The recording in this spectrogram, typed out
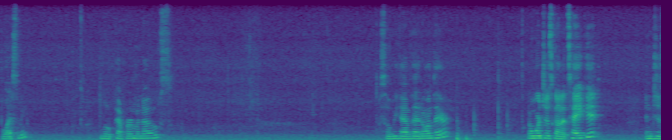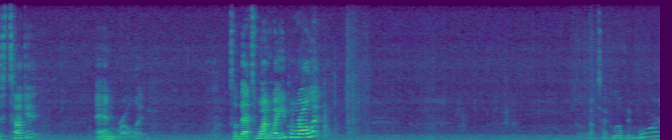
Bless me. A little pepper in my nose. So we have that on there. And we're just going to take it and just tuck it and roll it. So that's one way you can roll it. To take a little bit more.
